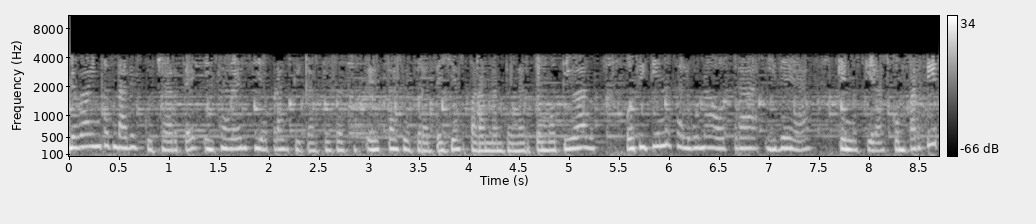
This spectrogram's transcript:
Me va a encantar escucharte y saber si ya practicaste estas estrategias para mantenerte motivado o si tienes alguna otra idea que nos quieras compartir.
